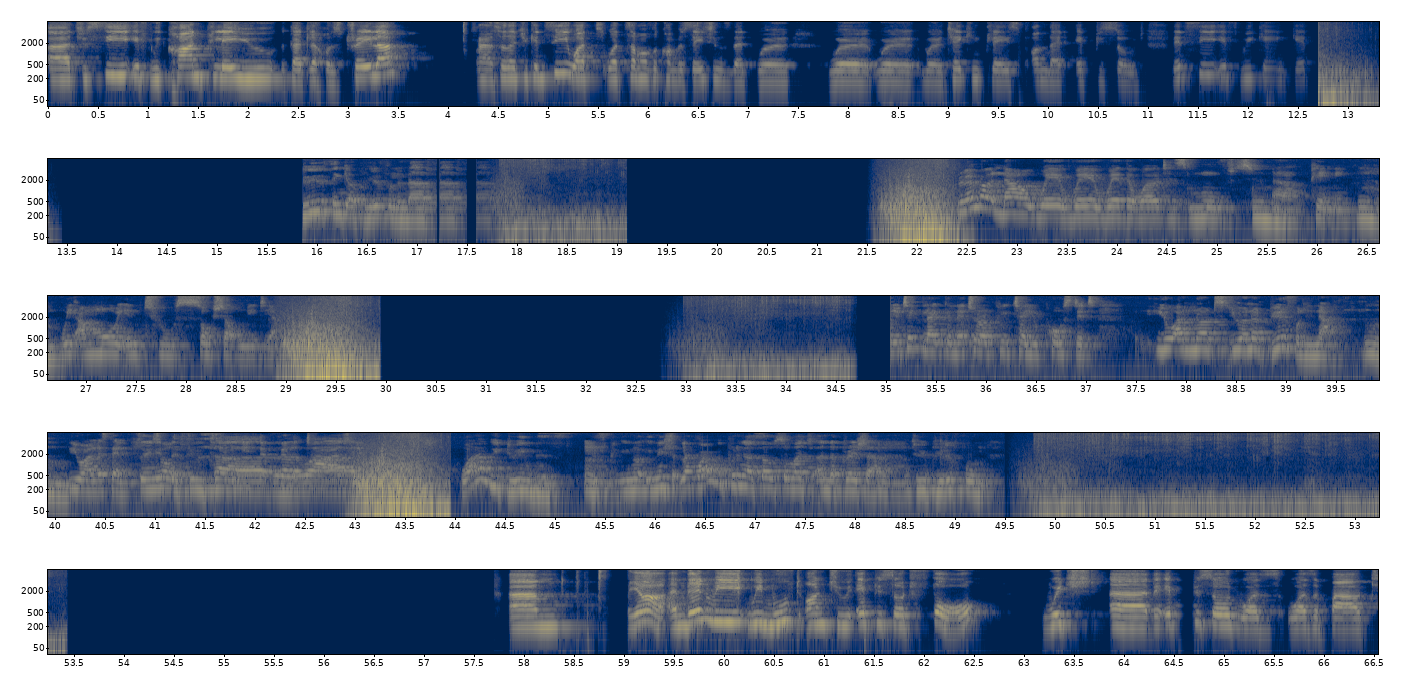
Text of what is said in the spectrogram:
uh, to see if we can't play you Katleho's trailer uh, so that you can see what what some of the conversations that were were were were taking place on that episode. Let's see if we can get. Do you think you're beautiful enough? Remember now where where where the world has moved, mm. uh, Penny. Mm. We are more into social media. you take like a natural picture you post it you are not you are not beautiful enough mm. you understand so you need so the filters, you need the filters why are we doing this mm. you know initial like why are we putting ourselves so much under pressure mm. to be beautiful um yeah and then we we moved on to episode four which uh, the episode was was about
